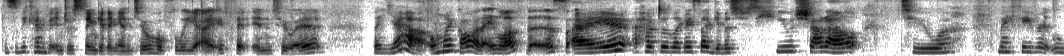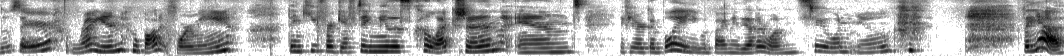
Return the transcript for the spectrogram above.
this will be kind of interesting getting into. Hopefully I fit into it. But yeah, oh my god, I love this. I have to, like I said, give a huge shout out to my favorite loser, Ryan, who bought it for me. Thank you for gifting me this collection and if you're a good boy, you would buy me the other ones too, wouldn't you? but yeah,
